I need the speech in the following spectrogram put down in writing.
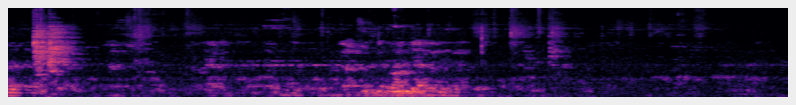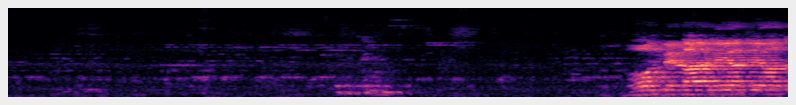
ओम पिंडारिया देवत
